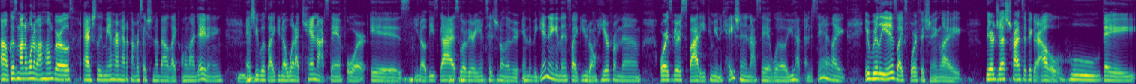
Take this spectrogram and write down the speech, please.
Um, cause my one of my homegirls actually, me and her had a conversation about like online dating, Mm-hmm. and she was like, you know, what I cannot stand for is you know these guys who are very intentional in the beginning, and then it's like you don't hear from them, or it's very spotty communication. And I said, well, you have to understand, like it really is like sport fishing, like they're just trying to figure out who they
